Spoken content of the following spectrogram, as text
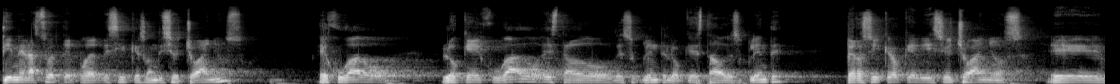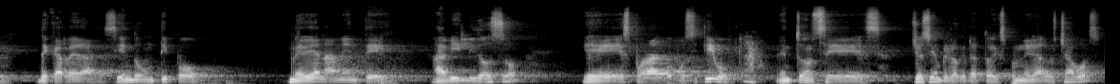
tiene la suerte de poder decir que son 18 años. He jugado lo que he jugado, he estado de suplente lo que he estado de suplente, pero sí creo que 18 años eh, de carrera siendo un tipo medianamente habilidoso eh, es por algo positivo. Entonces, yo siempre lo que trato de exponer a los chavos,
